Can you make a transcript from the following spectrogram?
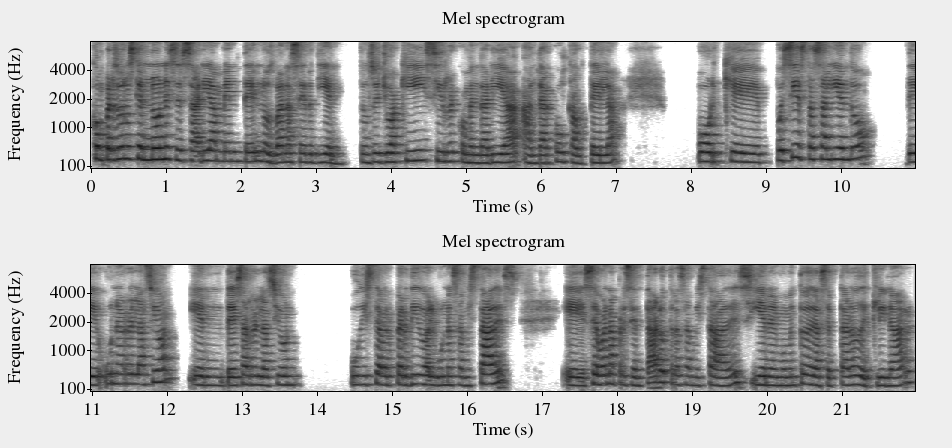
con personas que no necesariamente nos van a hacer bien. Entonces yo aquí sí recomendaría andar con cautela porque pues sí está saliendo de una relación y en, de esa relación pudiste haber perdido algunas amistades, eh, se van a presentar otras amistades y en el momento de aceptar o declinar,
